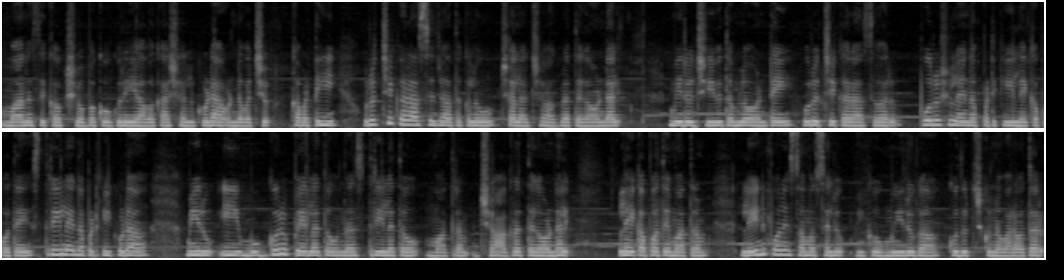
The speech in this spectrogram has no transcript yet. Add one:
మానసిక క్షోభకు గురయ్యే అవకాశాలు కూడా ఉండవచ్చు. కాబట్టి వృచ్చిక రాశి జాతకులు చాలా జాగ్రత్తగా ఉండాలి. మీరు జీవితంలో అంటే వృచ్చిక రాశివారు పురుషులైనప్పటికీ లేకపోతే స్త్రీలైనప్పటికీ కూడా మీరు ఈ ముగ్గురు పేర్లతో ఉన్న స్త్రీలతో మాత్రం జాగ్రత్తగా ఉండాలి. లేకపోతే మాత్రం లేనిపోని సమస్యలు మీకు మీరుగా కుదుర్చుకున్నవారు అవుతారు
